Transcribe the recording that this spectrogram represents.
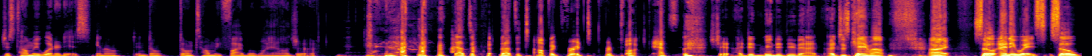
Just tell me what it is. You know, and don't don't tell me fibromyalgia. that's a that's a topic for a different podcast. Shit, I didn't mean to do that. I just came out. All right. So, anyways, so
